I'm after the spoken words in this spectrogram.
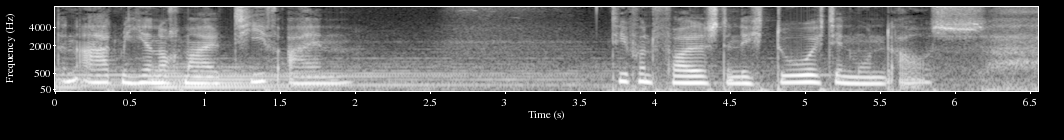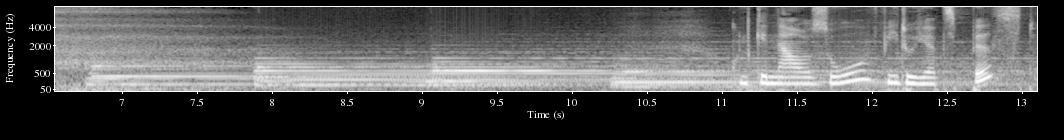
Dann atme hier nochmal tief ein, tief und vollständig durch den Mund aus. Und genau so, wie du jetzt bist,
